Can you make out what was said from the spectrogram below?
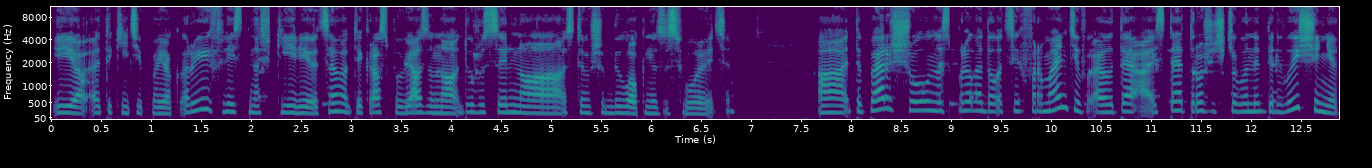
і е, такі, типу, як рихлість на шкірі. Це от якраз пов'язано дуже сильно з тим, що білок не засвоюється. А тепер, що у нас з приводу цих ферментів, ЛТ, АСТ, трошечки вони підвищені.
